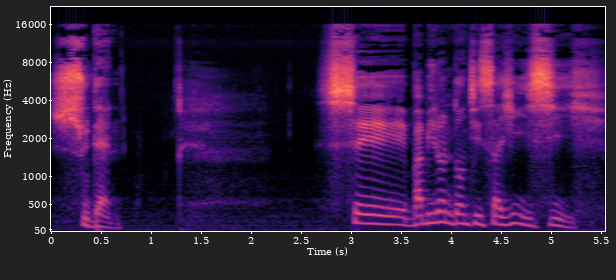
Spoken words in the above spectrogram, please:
soudaine. C'est Babylone dont il s'agit ici.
